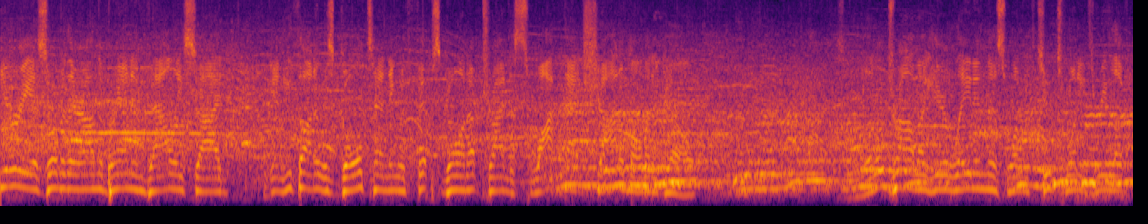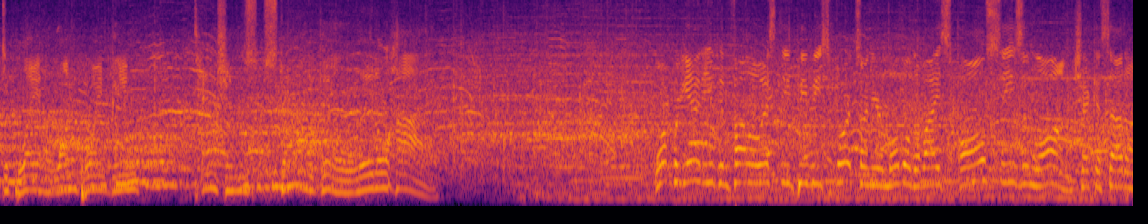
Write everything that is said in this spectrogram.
furious over there on the Brandon Valley side. Again, he thought it was goaltending with Phipps going up trying to swat that shot a moment ago. So a little drama here late in this one with 2.23 left to play in a one-point game. Tensions starting to get a little high. Don't forget, you can follow SDPB Sports on your mobile device all season long. Check us out on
